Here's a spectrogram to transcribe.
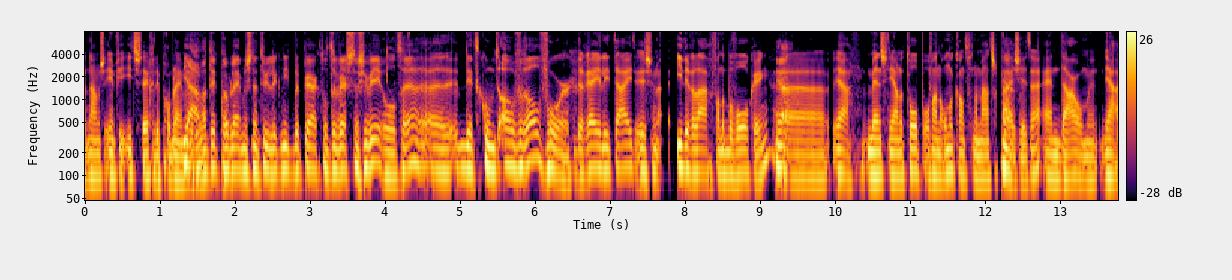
namens Invi iets tegen dit probleem Ja, want dit probleem is natuurlijk niet beperkt tot de westerse wereld. Hè? Uh, dit komt overal voor. De realiteit is in iedere laag van de bevolking. Ja. Uh, ja mensen die aan de top of aan de onderkant van de maatschappij ja. zitten. En daarom ja,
